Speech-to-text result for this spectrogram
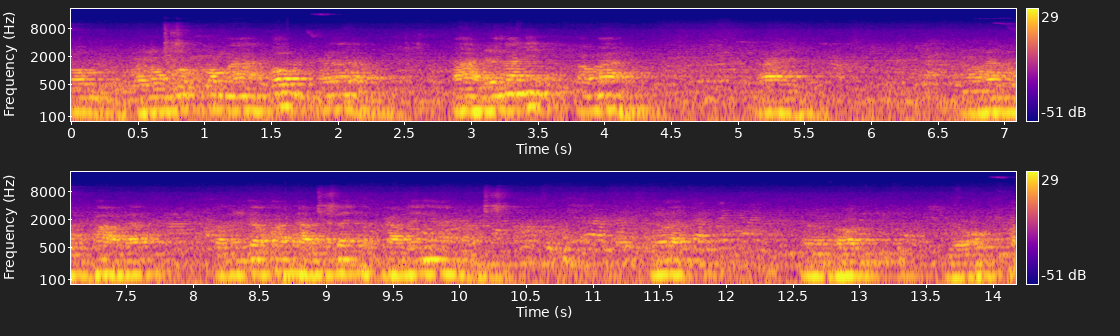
ก้มเอาลงลุกก้มมาก้มเอออ่าเดินหน้านี่เข้ามาไปเอาแล้วลงภาพแล้ว ตอนนี้ก็พระอาจารย์จะได้จัดการได้ง่ายหน่อยใช่ไหมเออตอนเดี๋ยวไป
